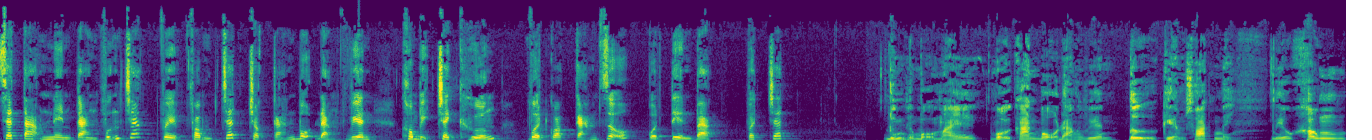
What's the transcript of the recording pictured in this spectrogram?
sẽ tạo nền tảng vững chắc về phẩm chất cho cán bộ đảng viên, không bị trạch hướng, vượt qua cám dỗ của tiền bạc, vật chất. Đứng trong bộ máy, mỗi cán bộ đảng viên tự kiểm soát mình. Nếu không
